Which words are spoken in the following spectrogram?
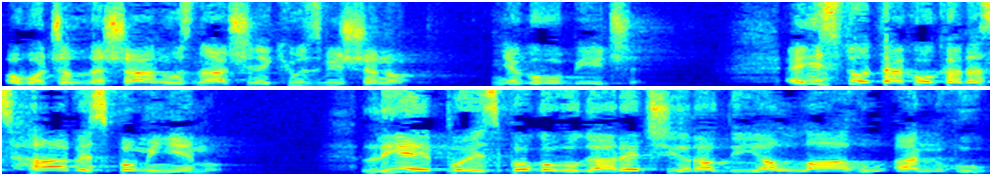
ovo Đalešanu znači neki uzvišeno njegovo biće. E isto tako kada sahabe spominjemo lijepo je zbog ovoga reći radi Allahu anhu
